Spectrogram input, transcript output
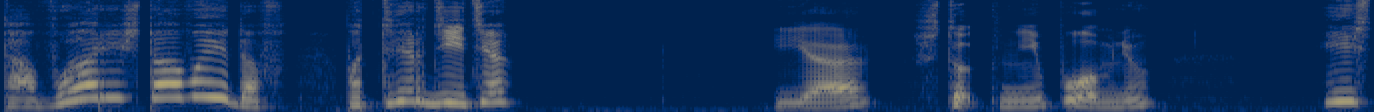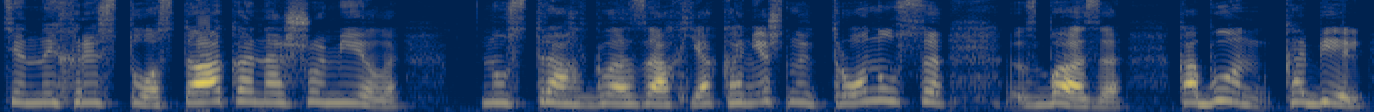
«Товарищ Давыдов, подтвердите». «Я что-то не помню». «Истинный Христос, так она шумела! Ну, страх в глазах. Я, конечно, тронулся с база. Кабы он, кобель,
